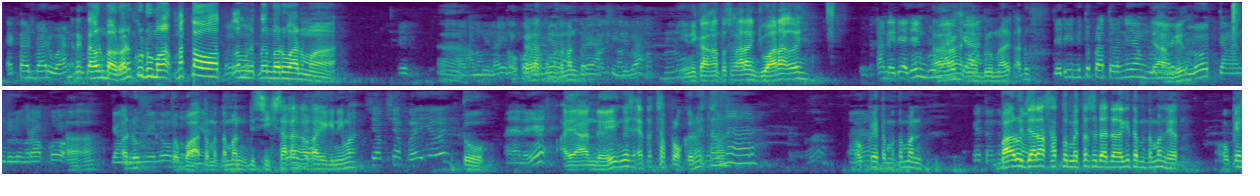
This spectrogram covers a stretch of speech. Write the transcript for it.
Eh, tahun baruan. nek tahun baruan kudu metot lamun tahun baruan mah. Eh, Ah, Alhamdulillah ini Oke lah, kontennya teman-teman. bereaksi juga. Ini Kang Anto sekarang juara euy. Kan Dedi aja yang belum Ah, narik ya. yang belum narik, aduh. Jadi ini tuh peraturannya yang belum Diambil. narik belut, jangan dulu ngerokok, Heeh. jangan Aduh, dulu minum. coba teman-teman disiksa kan kalau kayak gini mah. Siap-siap bae euy. Tuh, Aya deh. ayaan deui geus eta caplokeun eta. Benar. Oke, teman-teman. Oke, teman-teman. Baru jarak satu meter sudah ada lagi teman-teman lihat. Oke,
